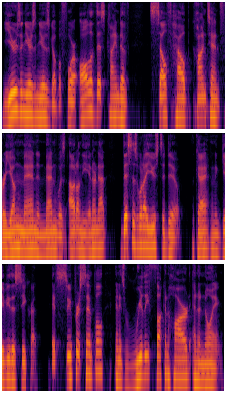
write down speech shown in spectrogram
years and years and years ago, before all of this kind of self help content for young men and men was out on the internet. This is what I used to do. Okay. I'm going to give you the secret. It's super simple and it's really fucking hard and annoying.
